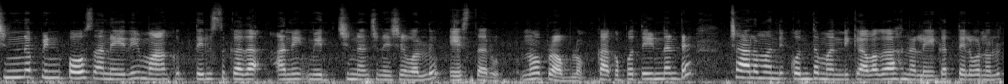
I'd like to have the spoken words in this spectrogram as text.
చిన్న పిన్ పౌచ్ అనేది మాకు తెలుసు కదా అని మీరు చిన్న చిన్న వేసే వాళ్ళు వేస్తారు. No problem. కాకపోతే ఏంటంటే చాలామంది కొంతమందికి అవగాహన లేక తెలియని వాళ్ళు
